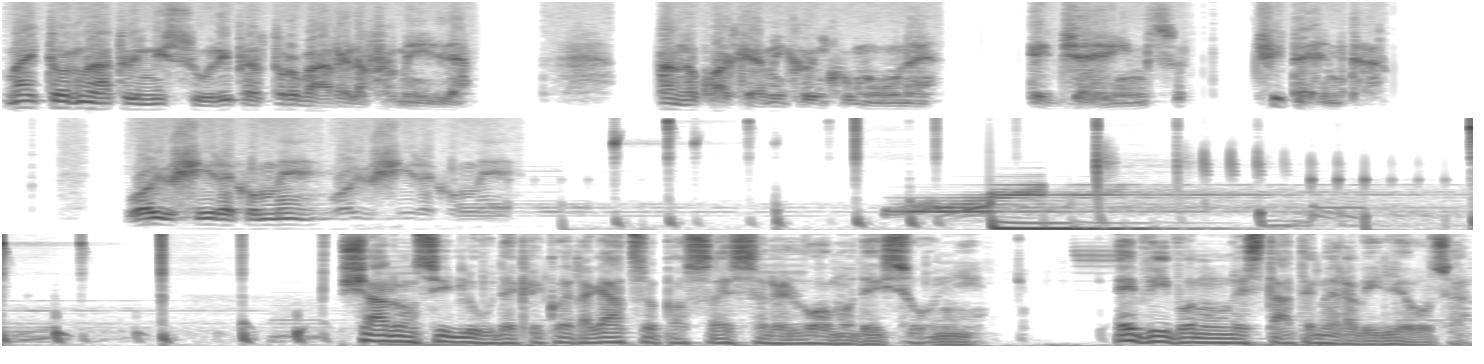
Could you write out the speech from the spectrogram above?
ma è tornato in Missouri per trovare la famiglia. Hanno qualche amico in comune e James ci tenta. Vuoi uscire con me? Vuoi uscire con me? Sharon si illude che quel ragazzo possa essere l'uomo dei sogni e vivono un'estate meravigliosa.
